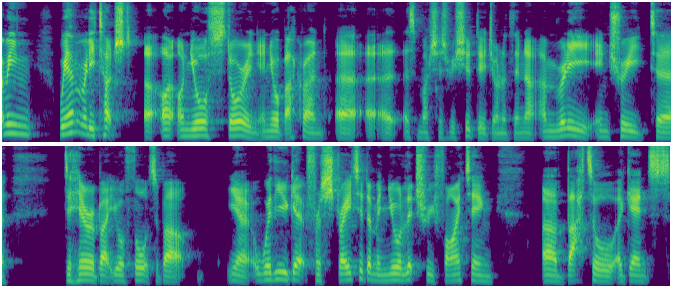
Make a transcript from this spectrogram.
I mean, we haven't really touched uh, on, on, your story and your background uh, uh, as much as we should do, Jonathan. I'm really intrigued to to hear about your thoughts about, you know, whether you get frustrated. I mean, you're literally fighting a battle against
